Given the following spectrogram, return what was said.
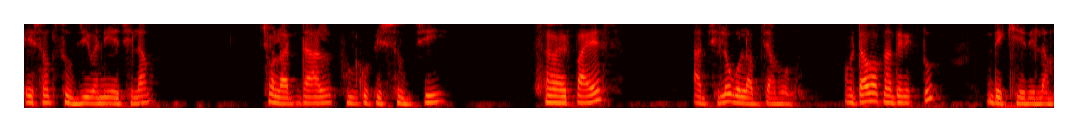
এসব সবজি বানিয়েছিলাম। ছোলার ডাল, ফুলকপির সবজি সয়ের পায়েস আর ছিল গোলাপ জামুন। ওটাও আপনাদের একটু দেখিয়ে দিলাম।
